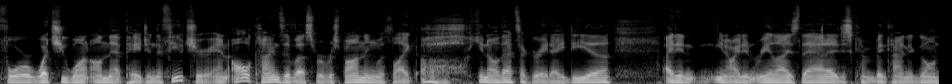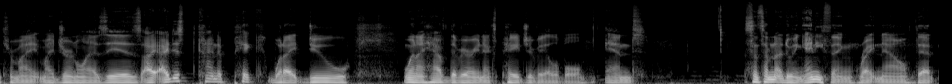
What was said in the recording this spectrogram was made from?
for what you want on that page in the future. And all kinds of us were responding with like, "Oh, you know, that's a great idea." I didn't, you know, I didn't realize that. I just been kind of going through my, my journal as is. I, I just kind of pick what I do when I have the very next page available. And since I'm not doing anything right now, that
